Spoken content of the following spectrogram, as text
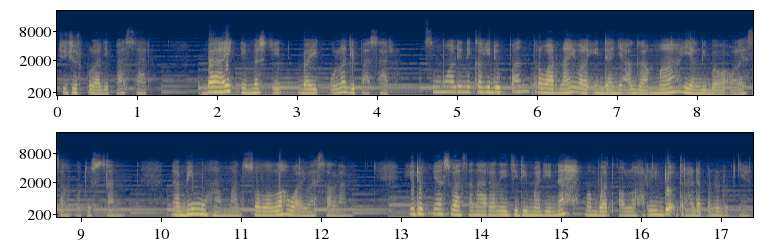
jujur pula di pasar. Baik di masjid, baik pula di pasar. Semua lini kehidupan terwarnai oleh indahnya agama yang dibawa oleh sang utusan. Nabi Muhammad Wasallam. Hidupnya suasana religi di Madinah membuat Allah ridho terhadap penduduknya.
